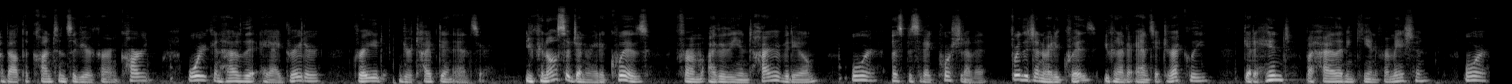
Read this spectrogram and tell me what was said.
about the contents of your current card, or you can have the AI grader grade your typed in answer. You can also generate a quiz from either the entire video or a specific portion of it. For the generated quiz, you can either answer it directly, get a hint by highlighting key information, or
